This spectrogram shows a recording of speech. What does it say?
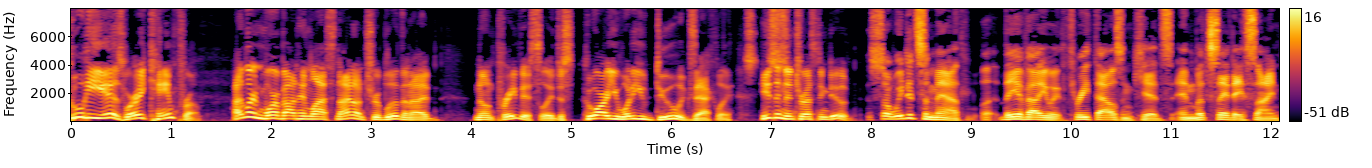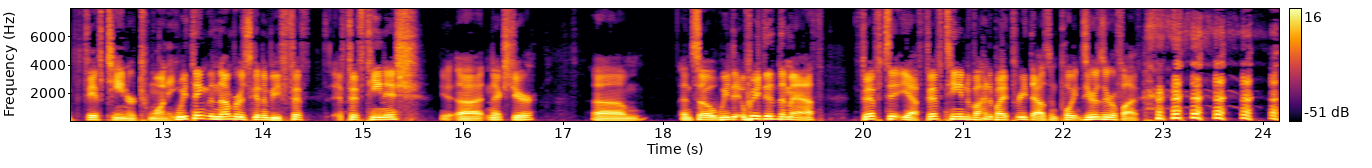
who he is, where he came from. I learned more about him last night on True Blue than I'd known previously. Just who are you? What do you do exactly? He's an interesting dude. So we did some math. They evaluate 3,000 kids, and let's say they sign 15 or 20. We think the number is going to be 15 ish uh, next year. Um, and so we did, we did the math. 15, yeah, 15 divided by 3,000, 0.005.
